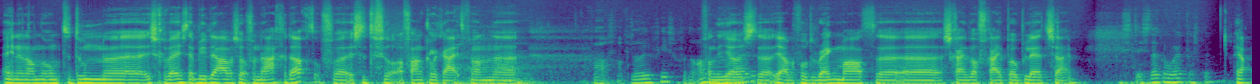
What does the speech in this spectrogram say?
een en ander om te doen eh, is geweest. Hebben jullie daar wel eens over nagedacht? Of eh, is het te veel afhankelijkheid van, eh, wat, bedoel je, Vies? Of een van de andere Yoast? provider? eh, ja, bijvoorbeeld RankMath eh, eh, schijnt wel vrij populair te zijn. Is, het- is ook een WordPress? Ja.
